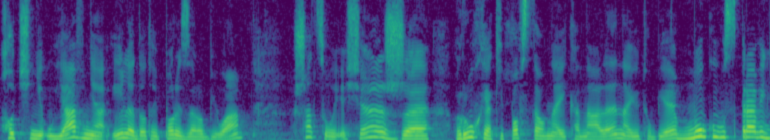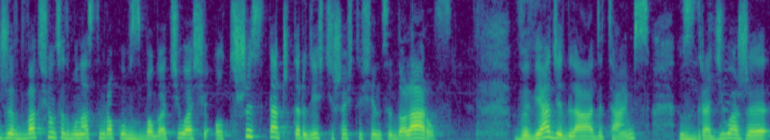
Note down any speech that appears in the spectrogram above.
Choć nie ujawnia, ile do tej pory zarobiła, szacuje się, że ruch, jaki powstał na jej kanale na YouTubie, mógł sprawić, że w 2012 roku wzbogaciła się o 346 tysięcy dolarów. W wywiadzie dla The Times zdradziła, że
